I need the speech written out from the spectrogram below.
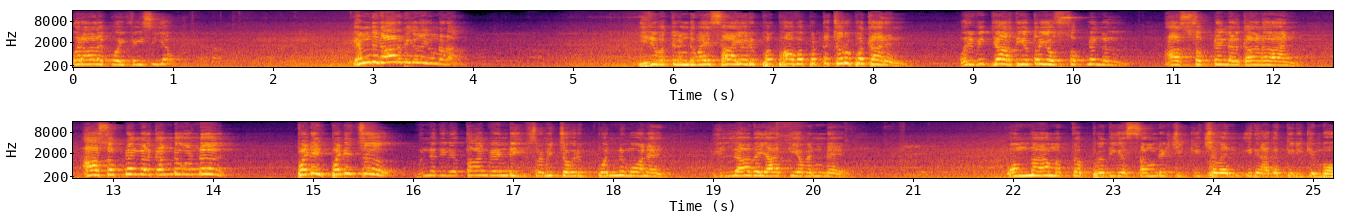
ഒരാളെ പോയി ഫേസ് ചെയ്യാം. എന്ത് ധാർമ്മികതയുണ്ടടാ? ഇരുപത്തിരണ്ട് വയസ്സായ ഒരു പാവപ്പെട്ട ചെറുപ്പക്കാരൻ ഒരു വിദ്യാർത്ഥി എത്രയോ സ്വപ്നങ്ങൾ ആ സ്വപ്നങ്ങൾ കാണാൻ ആ സ്വപ്നങ്ങൾ കണ്ടുകൊണ്ട് പഠി പഠിച്ച് ഉന്നതിയിലെത്താൻ വേണ്ടി ശ്രമിച്ച ഒരു പൊന്നുമോനെ ഇല്ലാതെയാക്കിയവന്റെ ഒന്നാമത്തെ പ്രതിയെ സംരക്ഷിക്കിച്ചവൻ ഇതിനകത്തിരിക്കുമ്പോ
